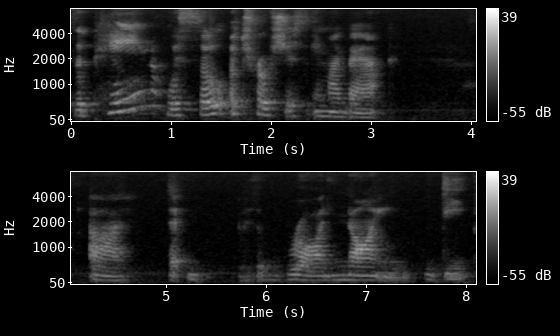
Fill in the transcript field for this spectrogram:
The pain was so atrocious in my back uh, that it was a raw, gnawing, deep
